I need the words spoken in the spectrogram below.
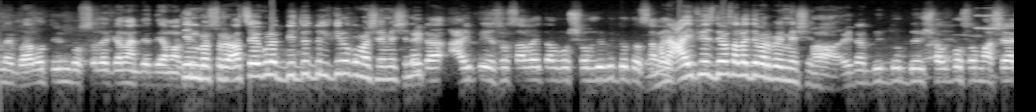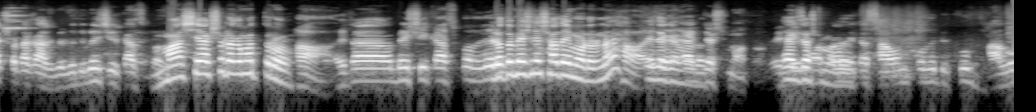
অনেক ভালো তিন বছরের গ্যারান্টি দিয়ে আমার তিন বছর আচ্ছা এগুলো বিদ্যুৎ বিল কীরকম আসে মেশিনে এটা আইপিএস ও চালাইতে পারব সবজি বিদ্যুৎ চালাই মানে আইপিএস দিয়েও চালাতে পারবে মেশিন হ্যাঁ এটা বিদ্যুৎ বিল সর্বোচ্চ মাসে একশো টাকা আসবে যদি বেশি কাজ করে। মাসে একশো টাকা মাত্র? হ্যাঁ এটা বেশি কাজ করলে এটা তো মেশিনের সাদাই মোটর না? হ্যাঁ এই জায়গায় motor adjust motor Adjust motor। এটা সাউন্ড কোয়ালিটি খুব ভালো।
